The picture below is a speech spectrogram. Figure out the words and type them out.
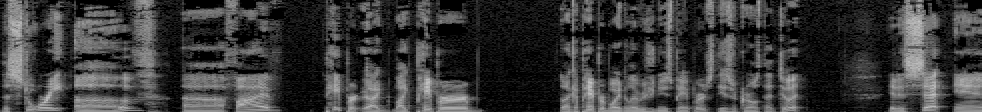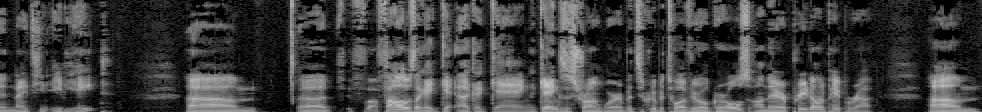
the story of uh, five paper, like, like paper, like a paper boy delivers your newspapers. These are girls that do it. It is set in 1988 um, uh, follows like a like a gang. A gang's a strong word, but it's a group of twelve year old girls on their pre dawn paper route. Um,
